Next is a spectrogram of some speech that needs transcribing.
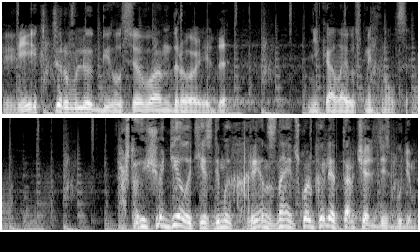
Виктор влюбился в андроида. Николай усмехнулся. «А что еще делать, если мы хрен знает сколько лет торчать здесь будем?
